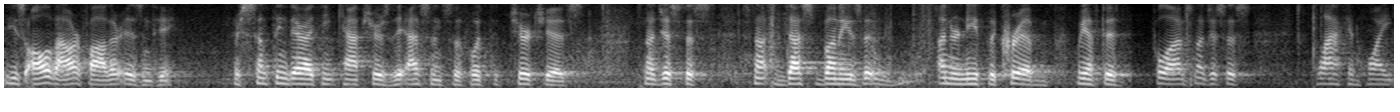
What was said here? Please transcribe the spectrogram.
He's all of our Father, isn't he? There's something there I think captures the essence of what the church is. It's not just this, it's not dust bunnies that underneath the crib we have to pull out. It's not just this black and white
